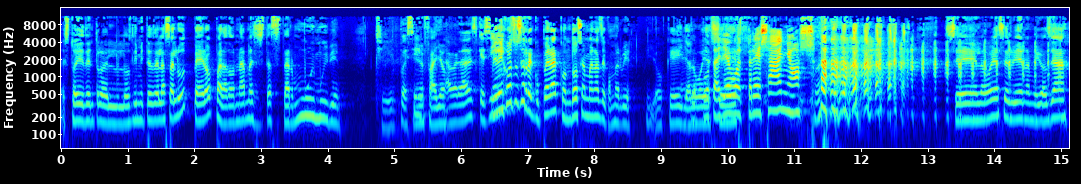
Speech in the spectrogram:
Estoy dentro de los límites de la salud, pero para donar necesitas estar muy, muy bien. Sí, pues sí. Y me falló. La verdad es que sí. Me dijo, esto se recupera con dos semanas de comer bien. Y yo, ok, ya lo voy a hacer. llevo tres años. Sí, lo voy a hacer bien, amigos, ya.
